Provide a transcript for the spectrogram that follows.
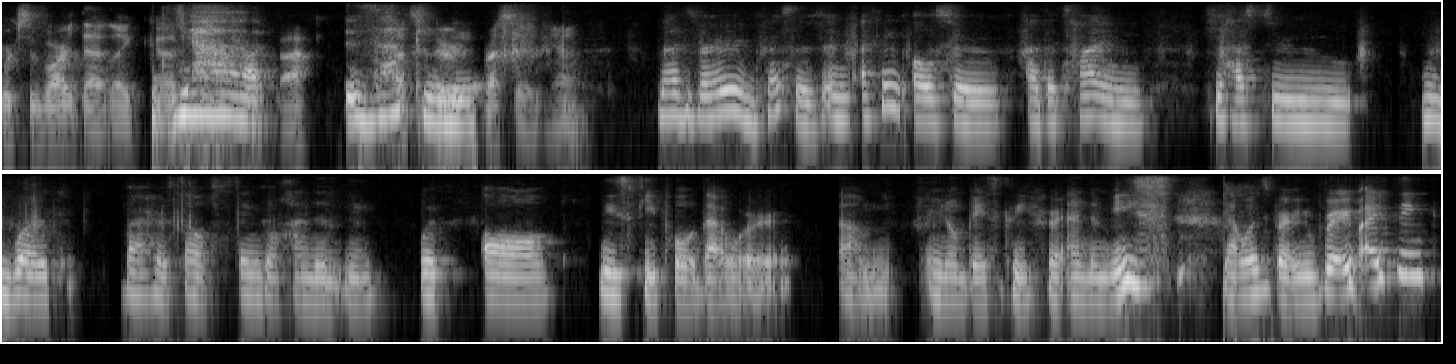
works of art that like uh, Yeah, back. That's very impressive. Yeah. That's very impressive. And I think also at the time she has to work by herself single handedly with all these people that were um, you know, basically her enemies. that was very brave. I think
